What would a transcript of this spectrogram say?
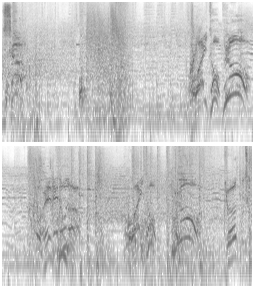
っしゃホワイトブロー!これでどうだ?ホワイトブロー!おっと。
